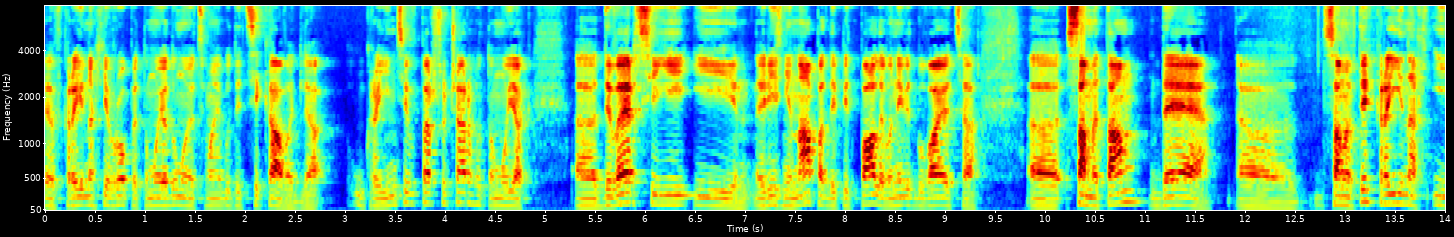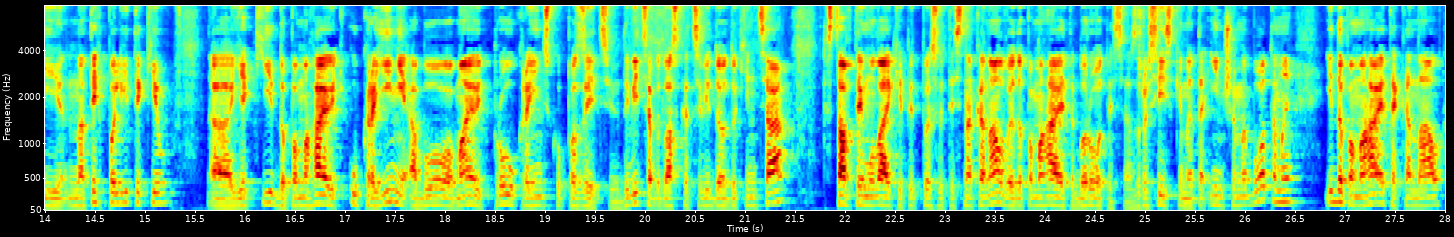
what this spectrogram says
е, в країнах Європи. Тому я думаю, це має бути цікаво для українців в першу чергу, тому як е, диверсії і різні напади, підпали вони відбуваються саме там, де саме в тих країнах і на тих політиків, е, які допомагають Україні або мають проукраїнську позицію. Дивіться, будь ласка, це відео до кінця. Ставте йому лайки, підписуйтесь на канал. Ви допомагаєте боротися з російськими та іншими ботами і допомагаєте канал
